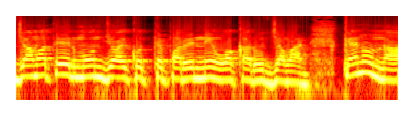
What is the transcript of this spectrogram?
জামাতের মন জয় করতে পারেননি ওয়াকারুজ্জামান। কেন না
